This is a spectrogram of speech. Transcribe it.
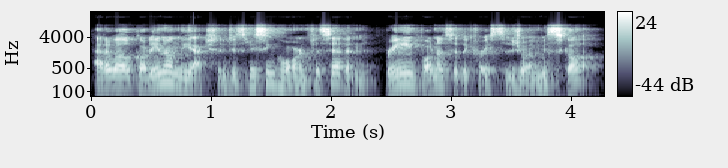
Attewell got in on the action, dismissing Horan for seven, bringing Bonnor to the crease to join with Scott.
